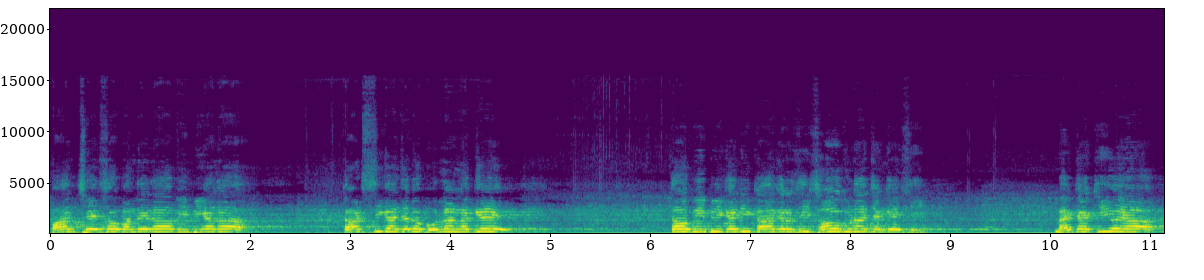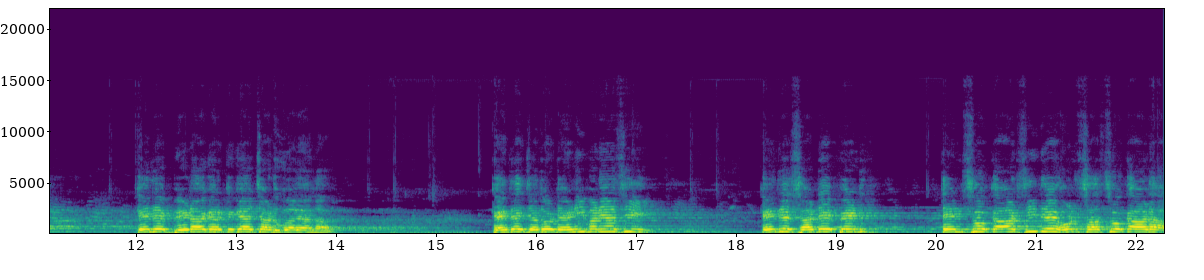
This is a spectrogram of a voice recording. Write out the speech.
5-600 ਬੰਦੇ ਦਾ, ਬੀਬੀਆਂ ਦਾ ਕੱਟ ਸੀਗਾ। ਜਦੋਂ ਬੋਲਣ ਲੱਗੇ, ਤਾਂ ਉਹ ਬੀਬੀ ਕਹਿੰਦੀ, ਕਾਂਗਰਸੀ 100 ਗੁਣਾ ਚੰਗੇ ਸੀ। ਮੈਂ ਕਿਹਾ, ਕੀ ਹੋਇਆ? ਕਹਿੰਦੇ ਬੇੜਾ ਗਰਕ ਗਿਆ ਝਾੜੂ ਵਾਲਿਆਂ ਦਾ। ਕਹਿੰਦੇ ਜਦੋਂ ਡੈਣੀ ਬਣਿਆ ਸੀ, ਕਹਿੰਦੇ ਸਾਡੇ ਪਿੰਡ 300 ਕਾਰਡ ਸੀ ਤੇ ਹੁਣ 700 ਕਾਰਡ ਆ।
